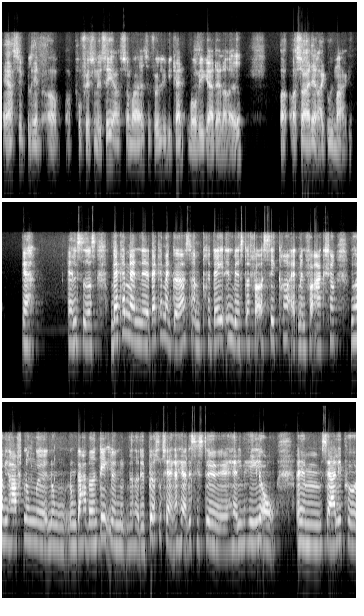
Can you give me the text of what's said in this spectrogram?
er simpelthen at, at professionalisere så meget selvfølgelig vi kan, hvor vi ikke er det allerede. Og, og så er det at række ud i markedet. Ja, Altid også. Hvad kan, man, øh, hvad kan man gøre som privatinvestor for at sikre, at man får aktier? Nu har vi haft nogle, øh, nogle, nogle der har været en del hvad hedder det, børsnoteringer her det sidste øh, halve hele år. Øhm, særligt på,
